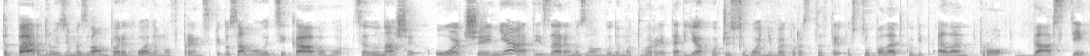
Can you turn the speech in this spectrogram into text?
Тепер, друзі, ми з вами переходимо в принципі до самого цікавого. Це до наших оченят. І зараз ми з вами будемо творити. Я хочу сьогодні використати ось цю палетку від Ellen Pro Dusty.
